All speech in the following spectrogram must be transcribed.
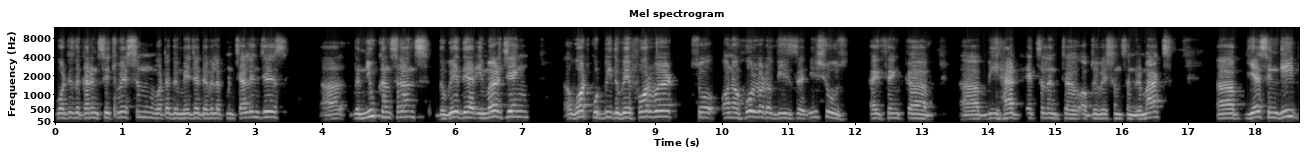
what is the current situation, what are the major development challenges, uh, the new concerns, the way they are emerging, uh, what could be the way forward. So on a whole lot of these uh, issues, I think we had excellent observations and remarks. yes, indeed,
